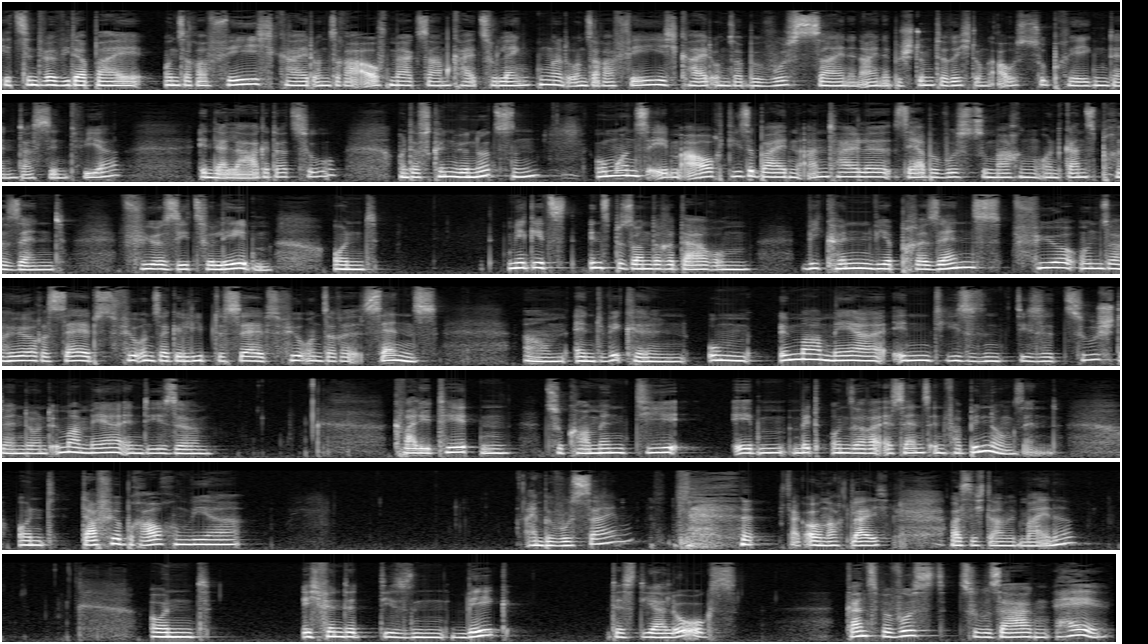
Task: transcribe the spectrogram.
jetzt sind wir wieder bei unserer Fähigkeit, unsere Aufmerksamkeit zu lenken und unserer Fähigkeit, unser Bewusstsein in eine bestimmte Richtung auszuprägen, denn das sind wir in der Lage dazu. Und das können wir nutzen, um uns eben auch diese beiden Anteile sehr bewusst zu machen und ganz präsent für sie zu leben. Und mir geht es insbesondere darum, wie können wir Präsenz für unser höheres Selbst, für unser geliebtes Selbst, für unsere Essenz ähm, entwickeln, um immer mehr in diesen, diese Zustände und immer mehr in diese Qualitäten zu kommen, die eben mit unserer Essenz in Verbindung sind. Und dafür brauchen wir ein Bewusstsein, Ich sage auch noch gleich, was ich damit meine. Und ich finde diesen Weg des Dialogs ganz bewusst zu sagen, hey,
